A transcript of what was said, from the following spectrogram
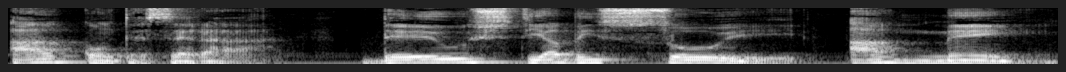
acontecerá. Deus te abençoe. Amém.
